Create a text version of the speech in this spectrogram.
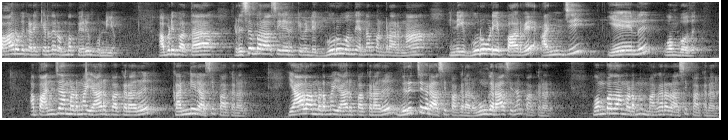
பார்வை கிடைக்கிறதே ரொம்ப பெரும் புண்ணியம். அப்படி பார்த்தா ரிஷபராசியில் இருக்க வேண்டிய குரு வந்து என்ன பண்ணுறாருன்னா இன்றைக்கி குருவுடைய பார்வை அஞ்சு ஏழு ஒம்பது அப்போ அஞ்சாம் இடமாக யார் பார்க்குறாரு? கன்னி ராசி பார்க்குறாரு. ஏழாம் இடமாக யார் பார்க்குறாரு? விருச்சக ராசி பார்க்குறாரு. உங்கள் ராசி தான் பார்க்குறாரு. ஒன்பதாம் இடமா மகர ராசி பார்க்குறாரு.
